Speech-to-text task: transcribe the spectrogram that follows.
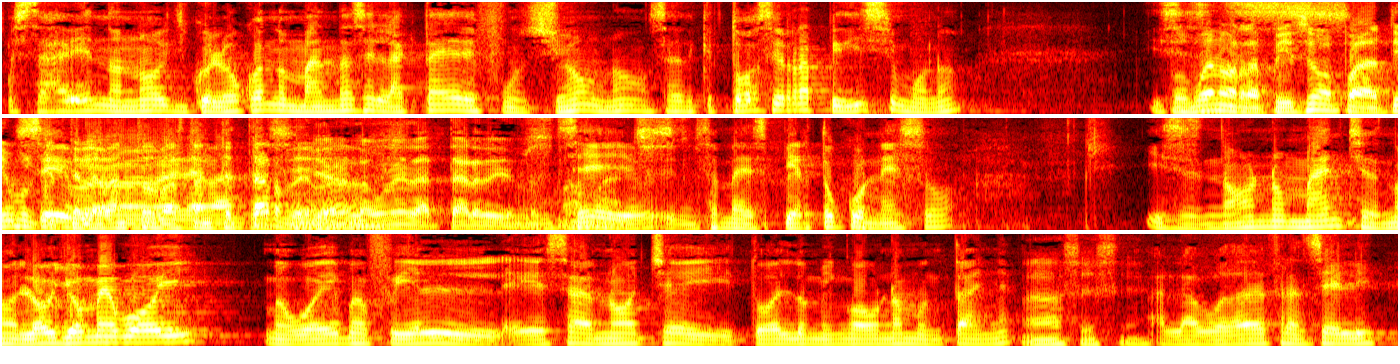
Estaba viendo, ¿no? Y luego cuando mandas el acta de defunción, ¿no? O sea, de que todo así rapidísimo, ¿no? Y Pues bueno, rapidísimo para ti porque te bueno, levantas bastante levanto, tarde, sí, Ya era la una de la tarde. ¿no? Sí, yo- o sea, me despierto con eso y dices, no, no manches, no. Luego yo me voy, me voy, me fui el- esa noche y todo el domingo a una montaña, Ah, sí, sí. a la boda de Franceli.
